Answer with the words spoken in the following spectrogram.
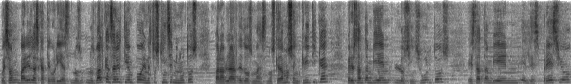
pues son varias las categorías. Nos, nos va a alcanzar el tiempo en estos 15 minutos para hablar de dos más. Nos quedamos en crítica, pero están también los insultos, está también el desprecio,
